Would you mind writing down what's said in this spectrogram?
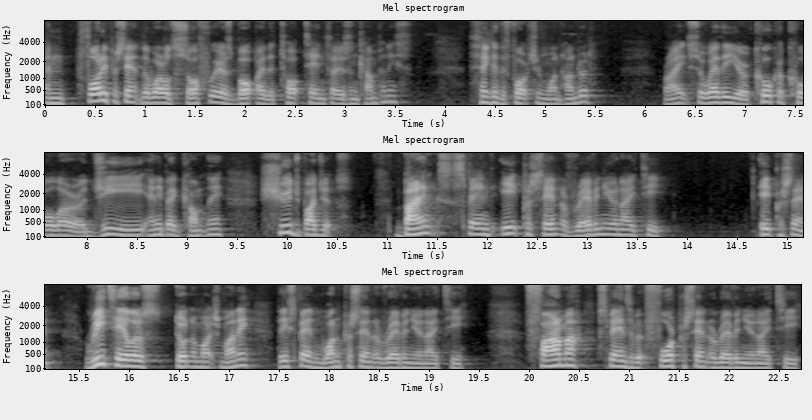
And 40% of the world's software is bought by the top 10,000 companies. Think of the Fortune 100 right? So whether you're Coca-Cola or GE, any big company, huge budgets. Banks spend 8% of revenue in IT. 8%. Retailers don't have much money. They spend 1% of revenue in IT. Pharma spends about 4% of revenue in IT.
